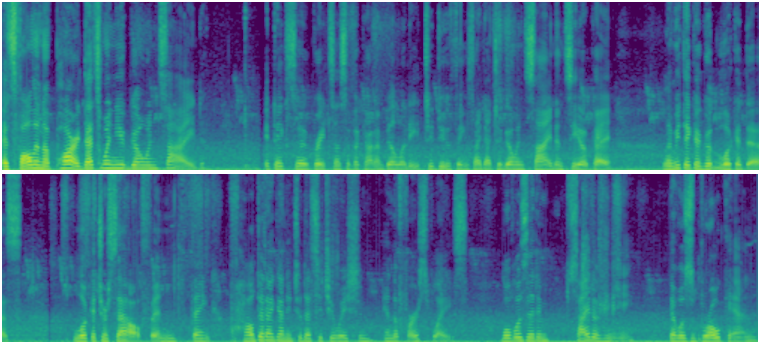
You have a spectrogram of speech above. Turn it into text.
is falling apart, that's when you go inside. It takes a great sense of accountability to do things like that, to go inside and see, okay, let me take a good look at this look at yourself and think, how did I get into that situation in the first place? What was it inside of me that was broken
